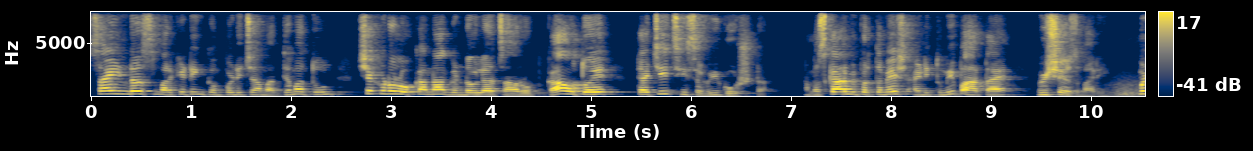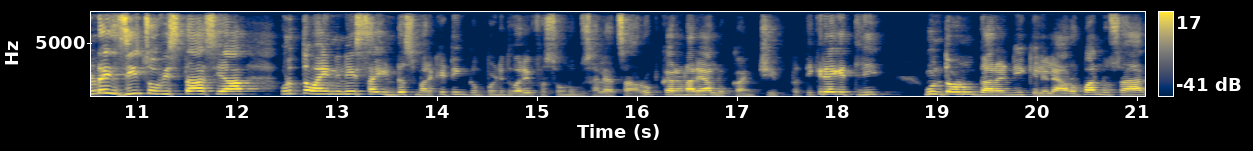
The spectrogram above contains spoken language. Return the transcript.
साई इंडस मार्केटिंग कंपनीच्या माध्यमातून शेकडो लोकांना गंडवल्याचा आरोप का होतोय? त्याचीच ही सगळी गोष्ट. नमस्कार मी प्रथमेश आणि तुम्ही पाहताय विशेष भारी. मंडळी झी चोवीस तास या वृत्तवाहिनीने साई इंडस मार्केटिंग कंपनीद्वारे फसवणूक झाल्याचा आरोप करणाऱ्या लोकांची प्रतिक्रिया घेतली. गुंतवणूकदारांनी केलेल्या आरोपांनुसार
